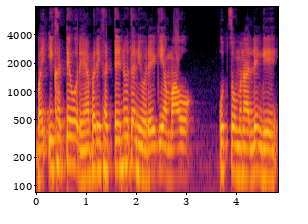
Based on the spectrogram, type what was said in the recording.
भाई, इकट्ठे हो रहे हैं, पर इकट्ठे नहीं तो नहीं हो रहे कि हम आओ, उत्सव मना लेंगे,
